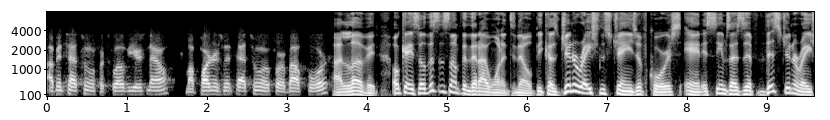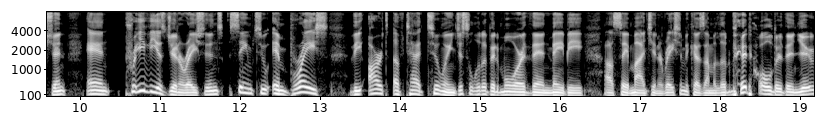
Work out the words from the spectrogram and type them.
I've been tattooing for 12 years now. My partner's been tattooing for about four. I love it. Okay, so this is something that I wanted to know because generations change, of course, and it seems as if this generation and previous generations seem to embrace the art of tattooing just a little bit more than maybe I'll say my generation because I'm a little bit older than you.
